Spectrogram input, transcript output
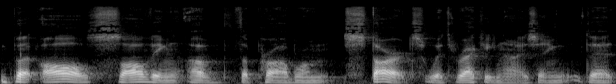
but all solving of the problem starts with recognizing that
